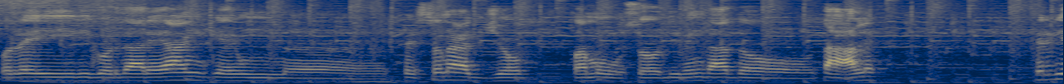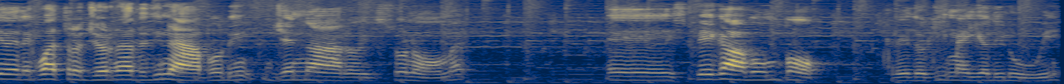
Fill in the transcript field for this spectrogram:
Vorrei ricordare anche un uh, personaggio famoso diventato tale per via delle quattro giornate di Napoli Gennaro il suo nome e spiegava un po', credo chi meglio di lui,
